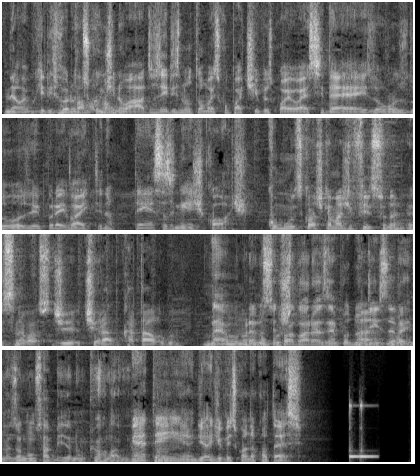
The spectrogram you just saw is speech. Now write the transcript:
Não, é porque eles foram tá descontinuados e eles não estão mais compatíveis com o iOS 10, 11, 12 e por aí vai, entendeu? Tem essas linhas de corte. Com música eu acho que é mais difícil, né? Esse negócio de tirar do catálogo. É, Não- o Breno citou custa- agora o exemplo do Ah, Deezer não- aí, mas eu não sabia não que rolava. É, tem, de, de vez em quando acontece.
